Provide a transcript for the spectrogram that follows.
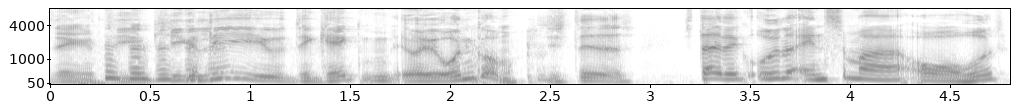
det, de kigger lige... Det kan ikke øh, undgå mig. De steder, stadigvæk uden at anse mig overhovedet.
